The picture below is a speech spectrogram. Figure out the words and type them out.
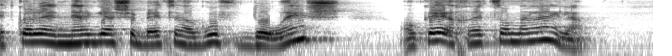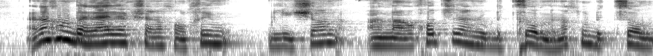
את כל האנרגיה שבעצם הגוף דורש, אוקיי, אחרי צום הלילה. אנחנו בלילה כשאנחנו הולכים לישון, המערכות שלנו בצום, אנחנו בצום.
